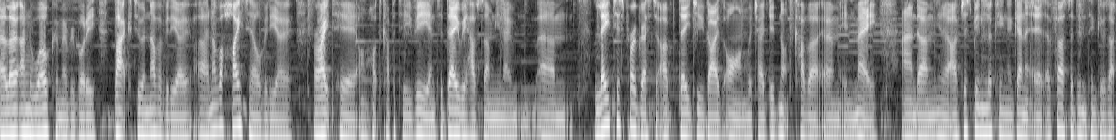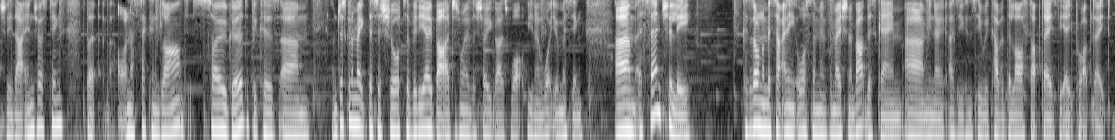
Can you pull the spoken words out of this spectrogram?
Hello and welcome everybody back to another video, another Hytale video right here on Hot Cuppa TV. And today we have some, you know, um, latest progress to update you guys on, which I did not cover um, in May. And um, you know, I've just been looking again at it. At first, I didn't think it was actually that interesting, but on a second glance, it's so good because um, I'm just going to make this a shorter video, but I just wanted to show you guys what you know what you're missing. Um, essentially because I don't want to miss out any awesome information about this game. Um, you know, as you can see, we covered the last updates, the April update,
